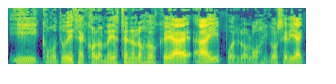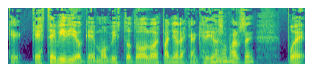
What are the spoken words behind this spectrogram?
Y como tú dices, con los medios tecnológicos que hay, pues lo lógico sería que, que este vídeo que hemos visto todos los españoles que han querido asomarse, pues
